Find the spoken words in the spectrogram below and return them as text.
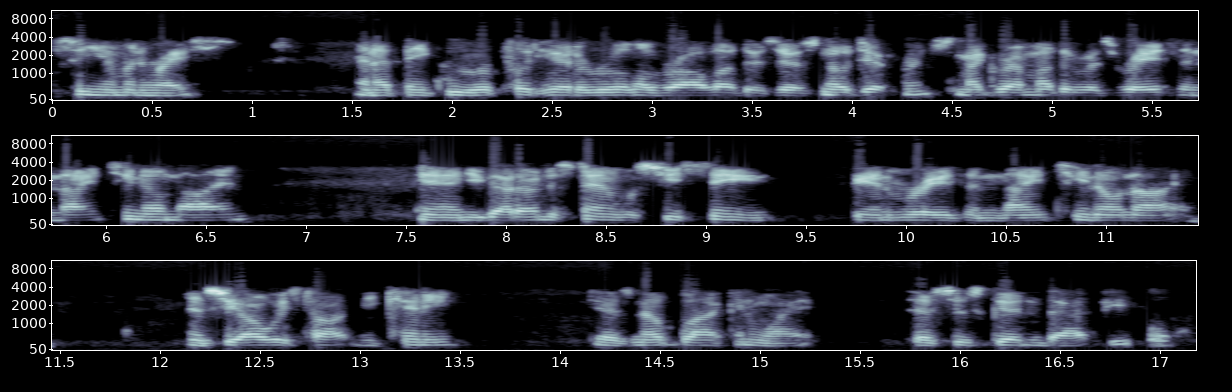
It's the human race. And I think we were put here to rule over all others. There's no difference. My grandmother was raised in 1909, and you got to understand what she's seen being raised in 1909. And she always taught me, Kenny, there's no black and white. There's just good and bad people.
